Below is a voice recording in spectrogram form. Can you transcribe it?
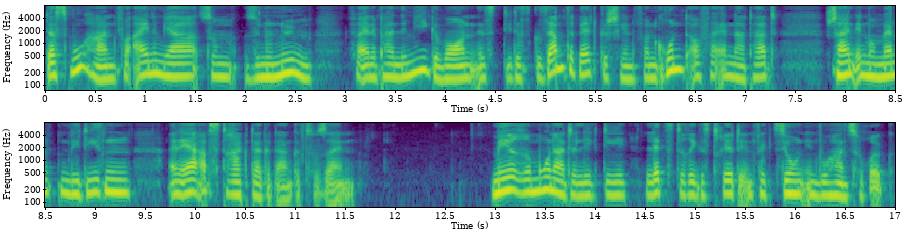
Dass Wuhan vor einem Jahr zum Synonym für eine Pandemie geworden ist, die das gesamte Weltgeschehen von Grund auf verändert hat, scheint in Momenten wie diesen ein eher abstrakter Gedanke zu sein. Mehrere Monate liegt die letzte registrierte Infektion in Wuhan zurück.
